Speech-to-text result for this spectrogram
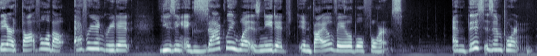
They are thoughtful about every ingredient, using exactly what is needed in bioavailable forms. And this is important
